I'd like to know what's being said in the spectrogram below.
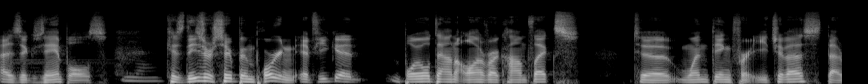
as examples because yeah. these are super important. If you could boil down all of our conflicts to one thing for each of us that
